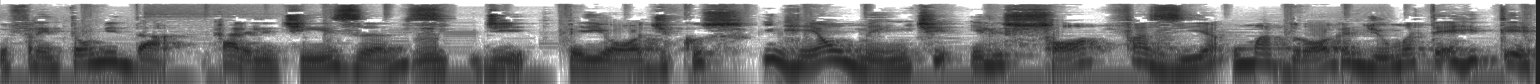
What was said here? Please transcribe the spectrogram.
Eu falei, então me dá. Cara, ele tinha exames hum. de periódicos e realmente ele só fazia uma droga de uma TRT.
